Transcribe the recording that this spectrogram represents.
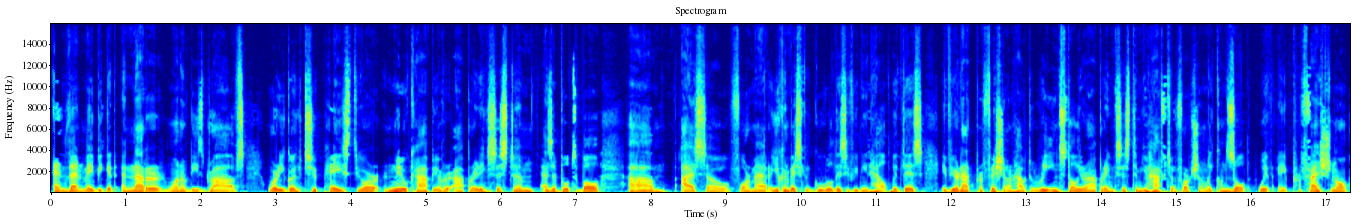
And then maybe get another one of these drives where you're going to paste your new copy of your operating system as a bootable um, ISO format. You can basically Google this if you need help with this. If you're not proficient on how to reinstall your operating system, you have to unfortunately consult with a professional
